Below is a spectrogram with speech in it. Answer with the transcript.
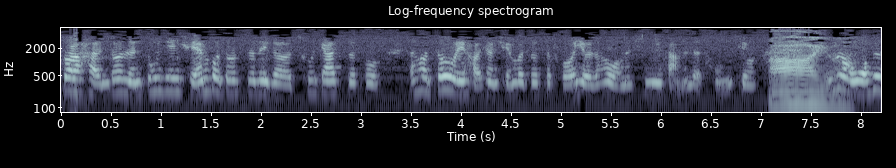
坐了很多人，中间全部都是那个出家师傅，然后周围好像全部都是佛友，然后我们心灵法门的同修。哎然后呦，我是，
